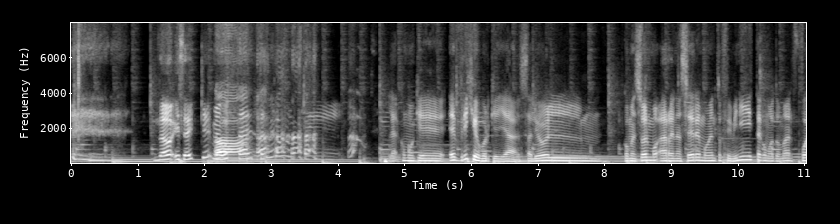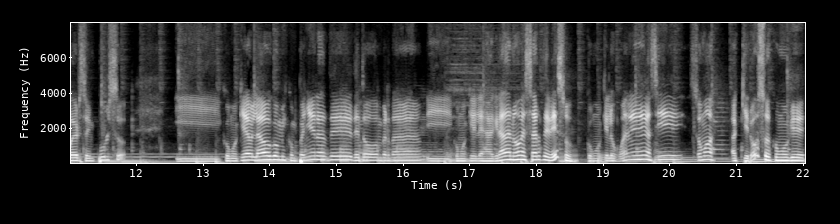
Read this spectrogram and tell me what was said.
No, ¿y sabes qué? Me Ah. gusta esta weá porque la- como que es brigio porque ya salió el. Comenzó el a renacer el movimiento feminista, como a tomar fuerza, impulso. Y como que he hablado con mis compañeras de, de todo, en verdad. Y como que les agrada no besar de beso. Como que los guanes así somos asquerosos. Como que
